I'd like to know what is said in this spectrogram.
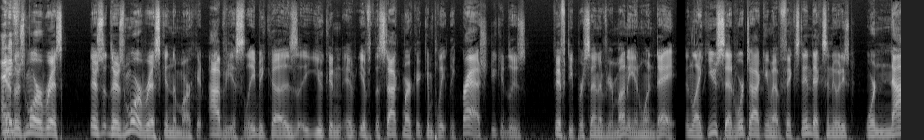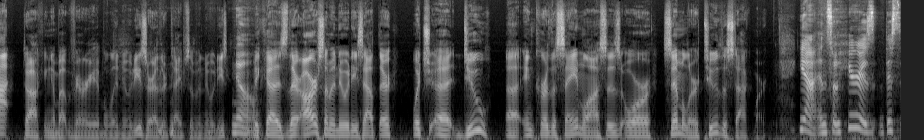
And yeah, if, there's more risk. There's there's more risk in the market, obviously, because you can if, if the stock market completely crashed, you could lose fifty percent of your money in one day. And like you said, we're talking about fixed index annuities. We're not talking about variable annuities or other types of annuities. No. because there are some annuities out there which uh, do uh, incur the same losses or similar to the stock market. Yeah, and so here is this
